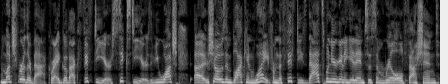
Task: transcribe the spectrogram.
much further back, right? Go back 50 years, 60 years. If you watch uh, shows in black and white from the 50s, that's when you're going to get into some real old fashioned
